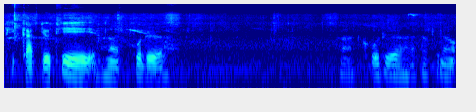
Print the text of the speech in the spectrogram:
พิกัดอยู่ที่หาดคูเรือ หาดคูเรือนะครับพี่น้อง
